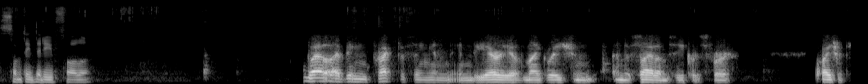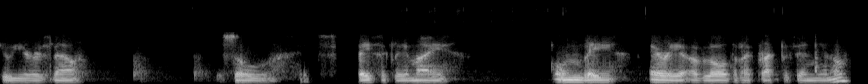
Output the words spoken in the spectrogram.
something that you follow? Well i've been practicing in, in the area of migration and asylum seekers for quite a few years now. So it's basically my only area of law that i practice in you know?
